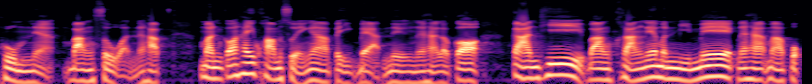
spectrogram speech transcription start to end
คลุมเนี่ยบางส่วนนะครับ มันก็ให้ความสวยงามไปอีกแบบหนึ่งนะฮะแล้วก็ การที่บางครั้งเนี่ยมันมีเมฆนะฮะมาปก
